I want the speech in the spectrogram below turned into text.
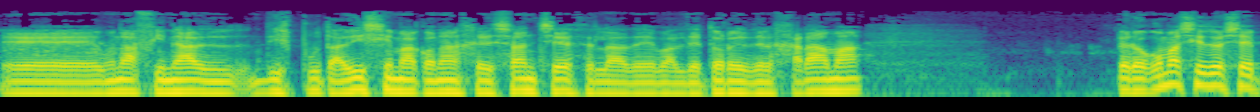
eh, una final disputadísima con Ángel Sánchez, la de Valdetorres del Jarama. Pero ¿cómo ha sido ese,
